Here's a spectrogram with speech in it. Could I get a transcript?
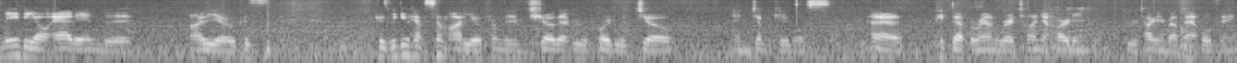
maybe I'll add in the audio because because we do have some audio from the show that we recorded with Joe and Jumper Cables. We kind of picked up around where Tonya Harding. We were talking about that whole thing.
